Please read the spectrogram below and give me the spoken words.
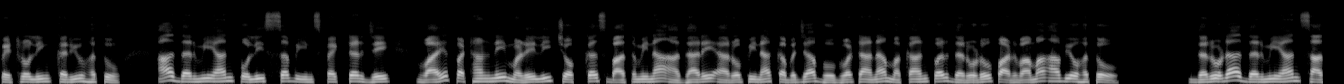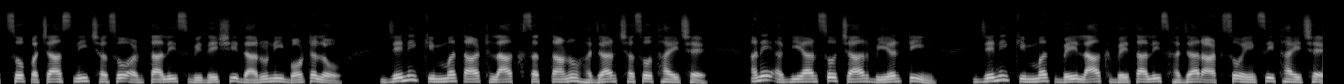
પેટ્રોલિંગ કર્યું હતું આ દરમિયાન police sub inspector J Y પઠાણને મળેલી ચોક્કસ બાતમીના આધારે આરોપીના કબજા ભોગવટાના મકાન પર દરોડો પાડવામાં આવ્યો હતો. દરોડા દરમિયાન સાતસો પચાસની છસો અડતાલીસ વિદેશી દારૂની બોટલો, જેની કિંમત આઠ લાખ સત્તાણું હજાર છસો થાય છે, અને અગિયારસો ચાર બિયર ટીન, જેની કિંમત બે લાખ બેતાલીસ હજાર આઠસો એંસી થાય છે,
